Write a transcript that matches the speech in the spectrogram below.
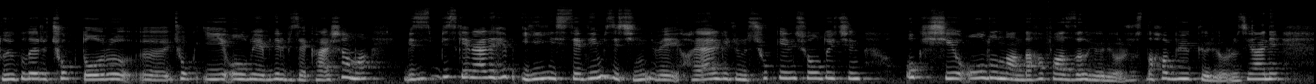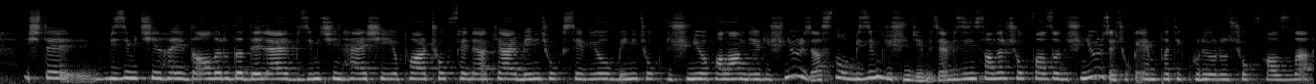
duyguları çok doğru, çok iyi olmayabilir bize karşı ama biz biz genelde hep iyi istediğimiz için ve hayal gücümüz çok geniş olduğu için o kişiyi olduğundan daha fazla görüyoruz, daha büyük görüyoruz. Yani işte bizim için hani dağları da deler, bizim için her şeyi yapar, çok fedakar, beni çok seviyor, beni çok düşünüyor falan diye düşünüyoruz. Aslında o bizim düşüncemiz. Yani biz insanları çok fazla düşünüyoruz ya, çok empati kuruyoruz, çok fazla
